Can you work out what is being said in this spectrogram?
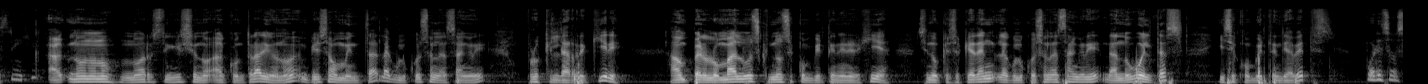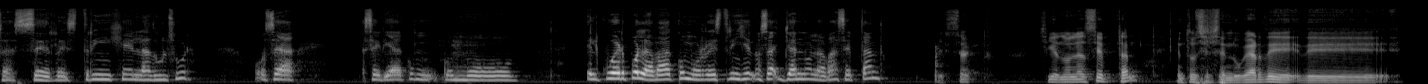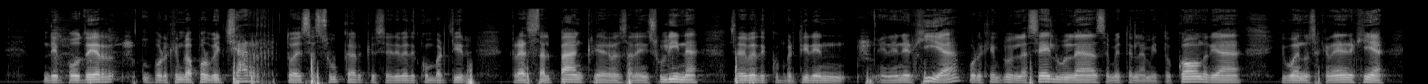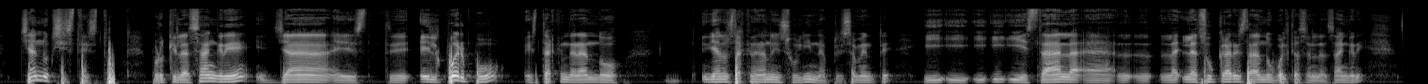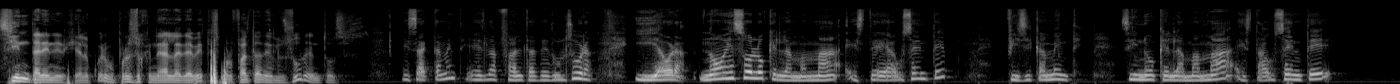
no, no, no, no a restringir, sino al contrario, ¿no? Empieza a aumentar la glucosa en la sangre porque la requiere. Pero lo malo es que no se convierte en energía, sino que se queda la glucosa en la sangre dando vueltas y se convierte en diabetes. Por eso, o sea, se restringe la dulzura. O sea, sería como, como el cuerpo la va como restringiendo, o sea, ya no la va aceptando. Exacto si ya no la aceptan, entonces en lugar de, de, poder, por ejemplo, aprovechar todo ese azúcar que se debe de convertir gracias al páncreas, gracias a la insulina, se debe de convertir en, en energía, por ejemplo, en las células, se mete en la mitocondria y bueno, se genera energía. Ya no existe esto, porque la sangre ya, este, el cuerpo está generando ya no está generando insulina precisamente y, y, y, está eh, la, el azúcar está dando vueltas en la sangre sin dar energía al cuerpo. Por eso genera la diabetes, por falta de dulzura entonces. Exactamente, es la falta de dulzura. Y ahora, no es solo que la mamá esté ausente físicamente, sino que la mamá está ausente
